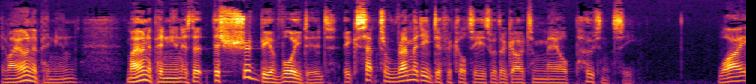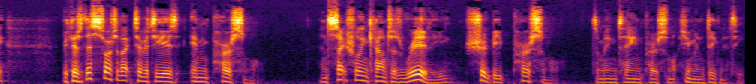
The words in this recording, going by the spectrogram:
In my own opinion, my own opinion is that this should be avoided except to remedy difficulties with regard to male potency. Why? Because this sort of activity is impersonal, and sexual encounters really should be personal to maintain personal human dignity.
